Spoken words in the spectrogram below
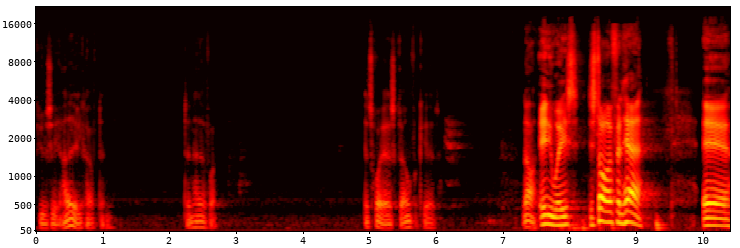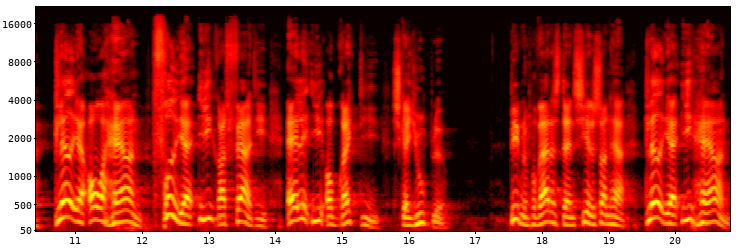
Skal vi se, jeg havde ikke haft den. Den havde jeg for. Jeg tror, jeg har skrevet forkert. Nå, anyways. Det står i hvert fald her. Øh, Glæd jer over Herren. Fryd jer i retfærdige. Alle i oprigtige skal juble. Bibelen på hverdagsdagen siger det sådan her. Glæd jer i Herren.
